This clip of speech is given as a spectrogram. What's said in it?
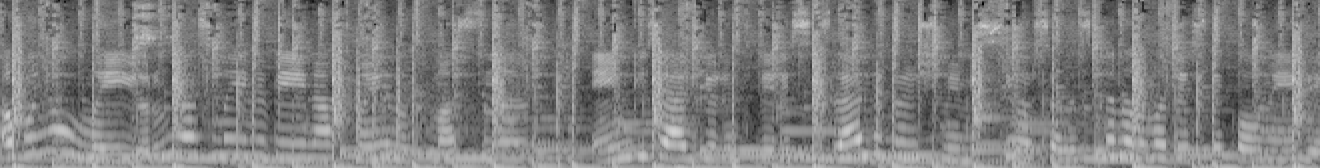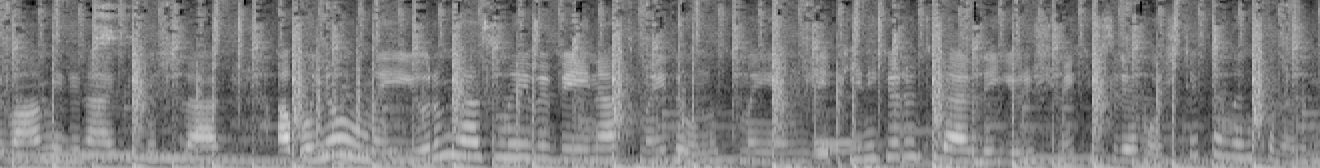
abone olmayı, yorum yazmayı ve beğeni atmayı unutmazsınız. En güzel görüntüleri sizlerle bölüşmemi istiyorsanız kanalıma destek olmaya devam edin arkadaşlar. Abone olmayı, yorum yazmayı ve beğeni atmayı da unutmayın. Yepyeni görüntülerle görüşmek üzere. Hoşçakalın. Kanalıma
